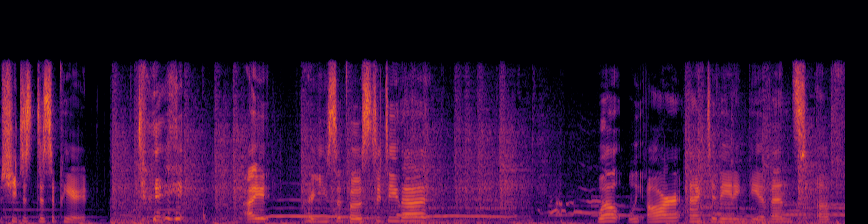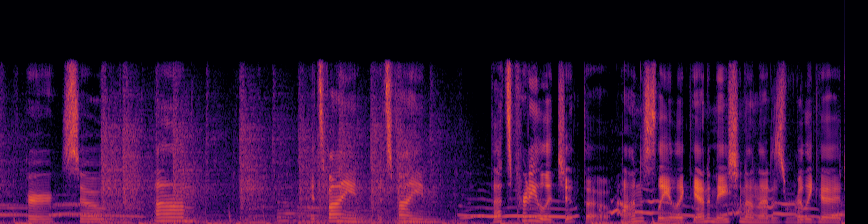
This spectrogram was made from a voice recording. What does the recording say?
She just disappeared. I- Are you supposed to do that? Well, we are activating the events of her, so, um, it's fine, it's fine. That's pretty legit though, honestly, like the animation on that is really good.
